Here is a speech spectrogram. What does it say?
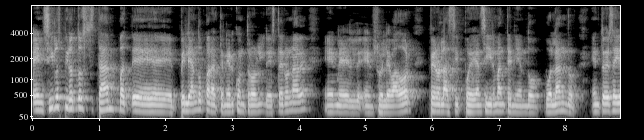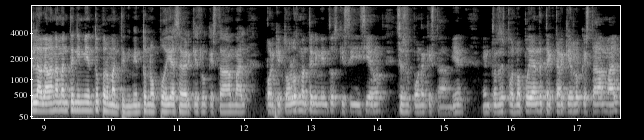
en sí los pilotos estaban eh, peleando para tener control de esta aeronave en, el, en su elevador, pero las sí podían seguir manteniendo volando. Entonces ahí le hablaban a mantenimiento, pero mantenimiento no podía saber qué es lo que estaba mal, porque todos los mantenimientos que se hicieron se supone que estaban bien. Entonces pues no podían detectar qué es lo que estaba mal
